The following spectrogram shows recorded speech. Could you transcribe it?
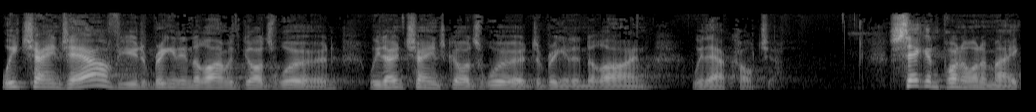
We change our view to bring it into line with God's word. We don't change God's word to bring it into line with our culture. Second point I want to make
